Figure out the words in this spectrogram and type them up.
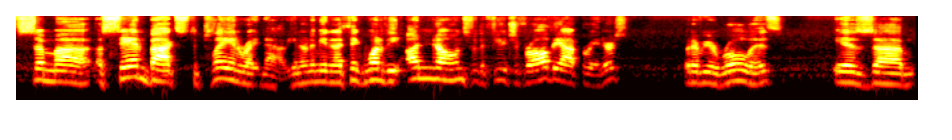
some uh, a sandbox to play in right now you know what i mean and i think one of the unknowns for the future for all the operators whatever your role is is um,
